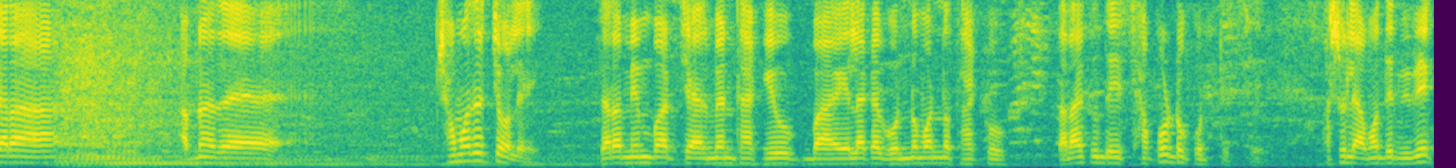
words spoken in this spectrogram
যারা আপনার সমাজে চলে, যারা মেম্বার চেয়ারম্যান থাকুক বা এলাকার গণ্যমান্য থাকুক, তারা কিন্তু এই সাপোর্টও করতেছে। আসলে আমাদের বিবেক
